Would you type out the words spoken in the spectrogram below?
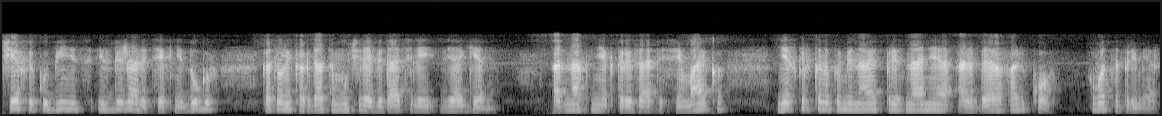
Чех и кубинец избежали тех недугов, которые когда-то мучили обитателей Диогена. Однако некоторые записи Майко несколько напоминают признание Альбера Фалько. Вот, например,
